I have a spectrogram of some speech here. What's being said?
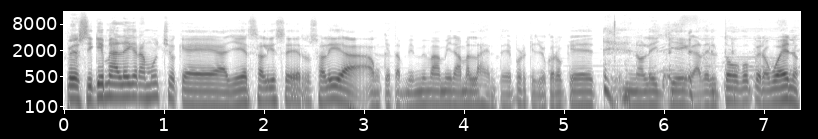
Pero sí que me alegra mucho que ayer saliese Rosalía, aunque también me va a mirar más la gente, ¿eh? porque yo creo que no le llega del todo, pero bueno,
